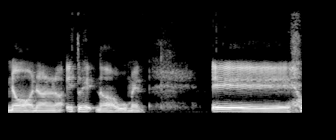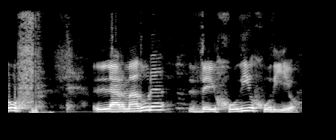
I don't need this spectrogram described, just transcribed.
No, no, no, no. Esto es. No, uh, men. Eh, uf. La armadura del judío judío.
